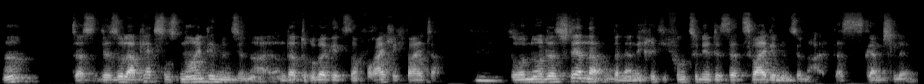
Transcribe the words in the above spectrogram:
Ne? Das, der Solarplexus neundimensional und darüber geht es noch reichlich weiter. Mhm. So, nur das Sternlappen, wenn er nicht richtig funktioniert, ist er zweidimensional. Das ist ganz schlimm.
